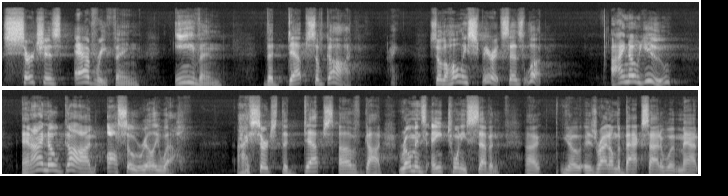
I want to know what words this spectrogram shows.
searches everything, even the depths of God. Right? So the Holy Spirit says, Look, I know you, and I know God also really well. I search the depths of God. Romans 8 27. Uh, you know, is right on the backside of what Matt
